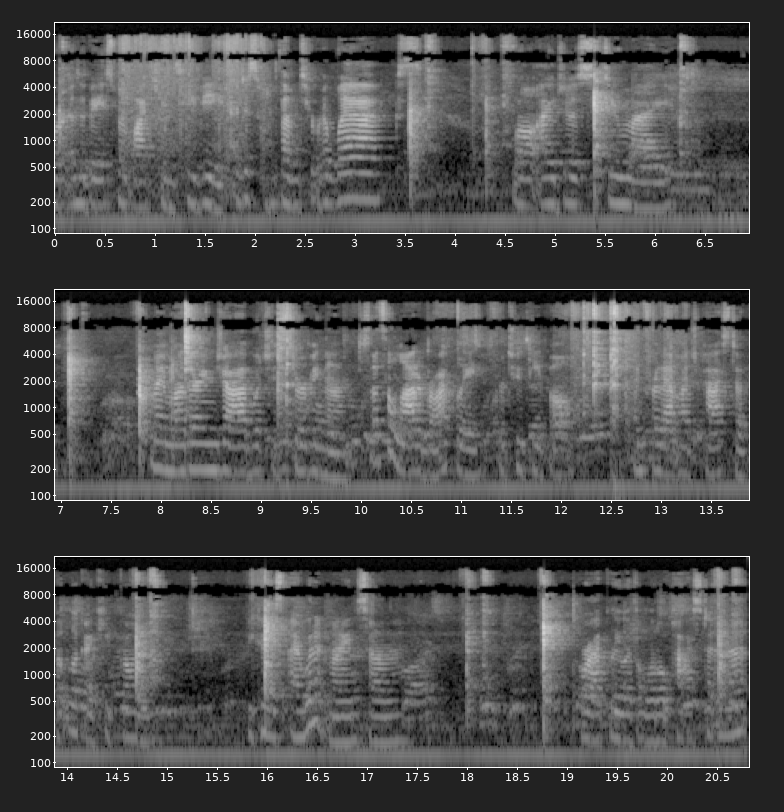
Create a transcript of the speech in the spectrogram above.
We're in the basement watching TV. I just want them to relax while I just do my my mothering job, which is serving them. So that's a lot of broccoli for two people and for that much pasta. But look, I keep going because I wouldn't mind some broccoli with a little pasta in it.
